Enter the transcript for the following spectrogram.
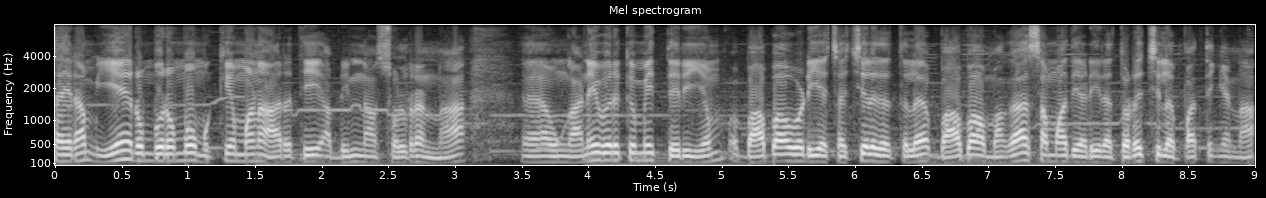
சைராம் ஏன் ரொம்ப ரொம்ப முக்கியமான ஆரத்தி அப்படின்னு நான் சொல்கிறேன்னா உங்கள் அனைவருக்குமே தெரியும். பாபாவுடைய சச்சிரதத்தில் பாபா மகா சமாதி அடைகிற தொடர்ச்சியில் பார்த்தீங்கன்னா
